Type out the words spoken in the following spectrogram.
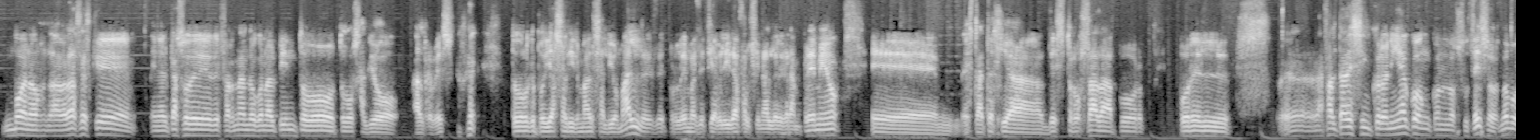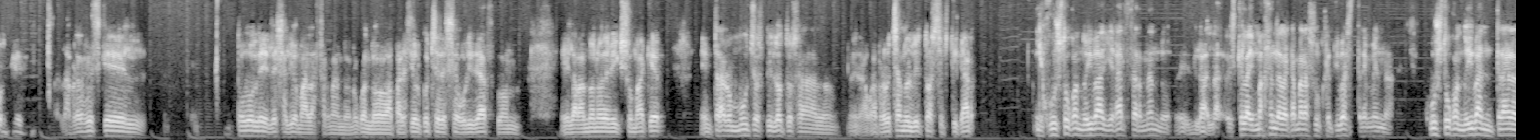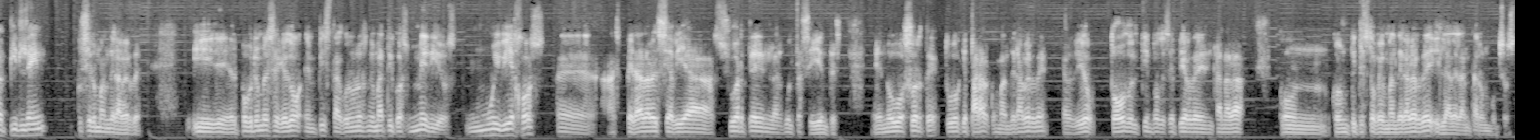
Bueno, la verdad es que en el caso de, Fernando con Alpine todo, todo salió al revés. todo lo que podía salir mal salió mal, desde problemas de fiabilidad al final del Gran Premio, eh, estrategia destrozada por por el, eh, la falta de sincronía con, los sucesos, ¿no? Porque la verdad es que todo le, salió mal a Fernando, ¿no? Cuando apareció el coche de seguridad con el abandono de Mick Schumacher, entraron muchos pilotos aprovechando el virtual safety car y justo cuando iba a llegar Fernando, eh, es que la imagen de la cámara subjetiva es tremenda. Justo cuando iba a entrar al pit lane, pusieron bandera verde y el pobre hombre se quedó en pista con unos neumáticos medios muy viejos eh, a esperar a ver si había suerte en las vueltas siguientes. Eh, no hubo suerte, tuvo que parar con bandera verde, perdió todo el tiempo que se pierde en Canadá con, con un pit stop en bandera verde y le adelantaron muchos.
